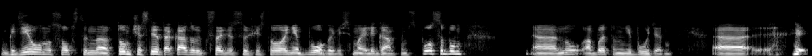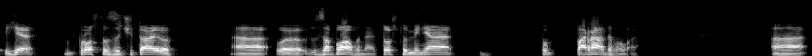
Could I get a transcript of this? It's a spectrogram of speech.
где он, собственно, в том числе доказывает, кстати, существование Бога весьма элегантным способом. Э, Ну, об этом не будем. Э, Я просто зачитаю забавное, то, что меня порадовало. А,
